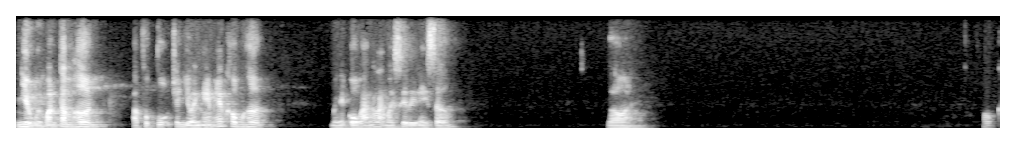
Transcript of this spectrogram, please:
nhiều người quan tâm hơn và phục vụ cho nhiều anh em F0 hơn. Mình sẽ cố gắng làm cái series này sớm. Rồi. Ok.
